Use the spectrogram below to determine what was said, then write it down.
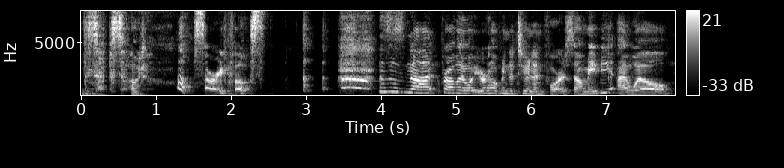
this episode, I'm sorry, folks. this is not probably what you're hoping to tune in for. So maybe I will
